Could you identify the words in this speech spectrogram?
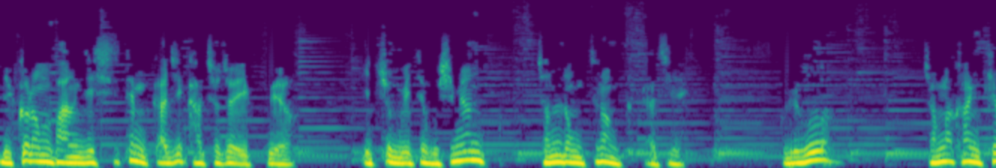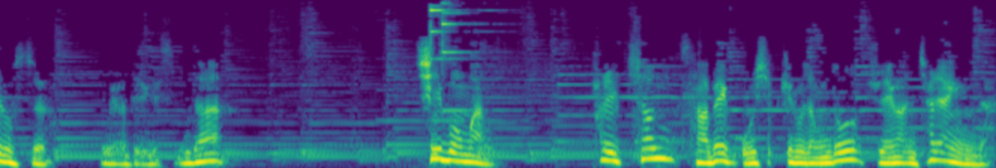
미끄럼 방지 시스템까지 갖춰져 있고요. 이쪽 밑에 보시면 전동 트렁크까지 그리고 정확한 키로수 보여드리겠습니다. 15만 8,450km 정도 주행한 차량입니다.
